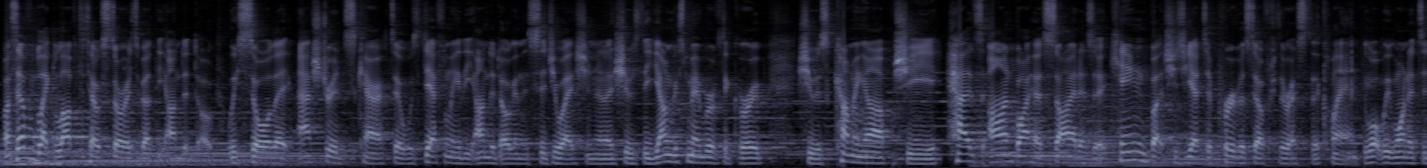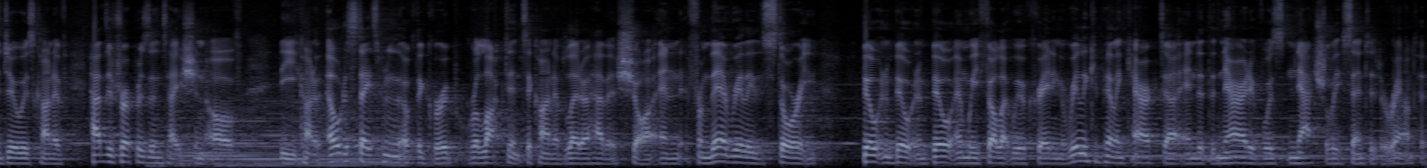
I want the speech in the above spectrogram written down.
Myself and Blake love to tell stories about the underdog. We saw that Astrid's character was definitely the underdog in this situation. You know, she was the youngest member of the group. She was coming up. She has Arn by her side as her king, but she's yet to prove herself to the rest of the clan. What we wanted to do is kind of have this representation of the kind of elder statesman of the group, reluctant to kind of let her have a shot. And from there, really, the story built and built and built and we felt like we were creating a really compelling character and that the narrative was naturally centered around her.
